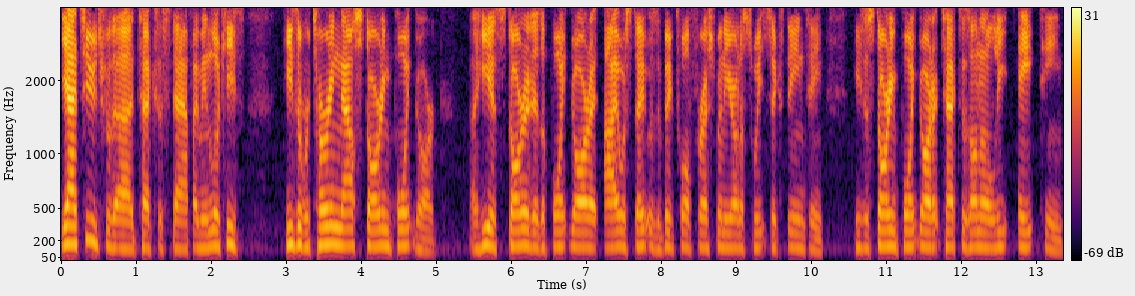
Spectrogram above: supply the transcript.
Yeah, it's huge for the uh, Texas staff. I mean, look, he's he's a returning now starting point guard. Uh, he has started as a point guard at Iowa State, was a Big 12 freshman year on a Sweet 16 team. He's a starting point guard at Texas on an Elite Eight team.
